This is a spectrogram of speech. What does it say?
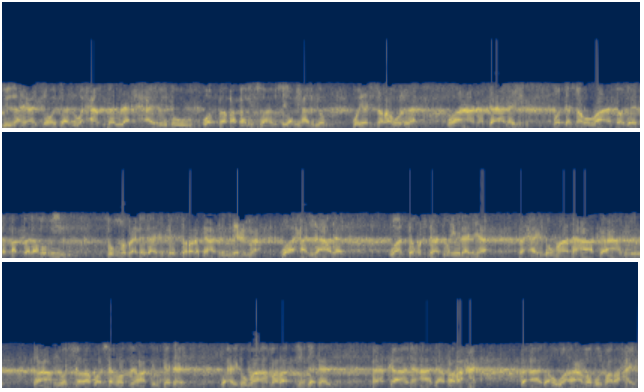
لله عز وجل وحمدا له حيث وفقك لصيام هذا اليوم. ويسره لك وأعانك عليه وتسأل الله عز وجل يتقبله منك. ثم بعد ذلك يسر لك هذه النعمة وأحلها لك وأنت محتاج إليها. فحيثما نهاك عن الطعام والشراب والشراب امتثلت وحيثما أمرك امتثلت فكان هذا فرحك فهذا هو أعظم الفرحين.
